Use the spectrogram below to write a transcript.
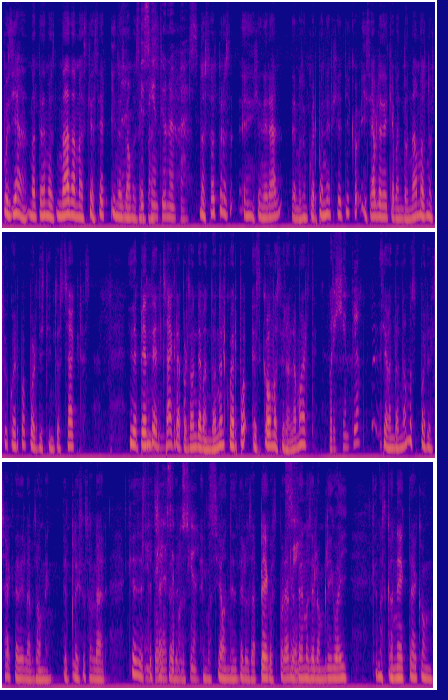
pues ya no tenemos nada más que hacer y nos vamos en paz. Se siente uno en paz. Nosotros en general tenemos un cuerpo energético y se habla de que abandonamos nuestro cuerpo por distintos chakras. Y depende del mm. chakra por donde abandona el cuerpo, es cómo será la muerte. Por ejemplo. Si abandonamos por el chakra del abdomen, del plexo solar, que es este chakra de las emociones, de los apegos, por algo tenemos el ombligo ahí, que nos conecta con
